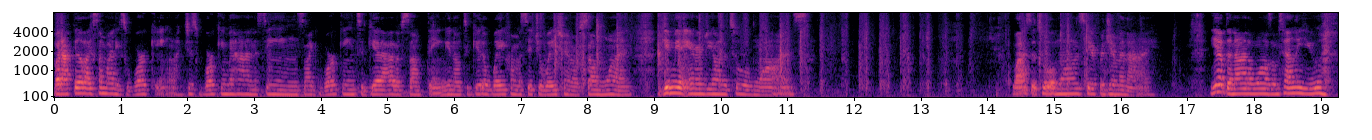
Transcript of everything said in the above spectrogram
But I feel like somebody's working, like just working behind the scenes, like working to get out of something, you know, to get away from a situation or someone. Give me an energy on the Two of Wands. Why is the Two of Wands here for Gemini? Yep, the Nine of Wands. I'm telling you,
